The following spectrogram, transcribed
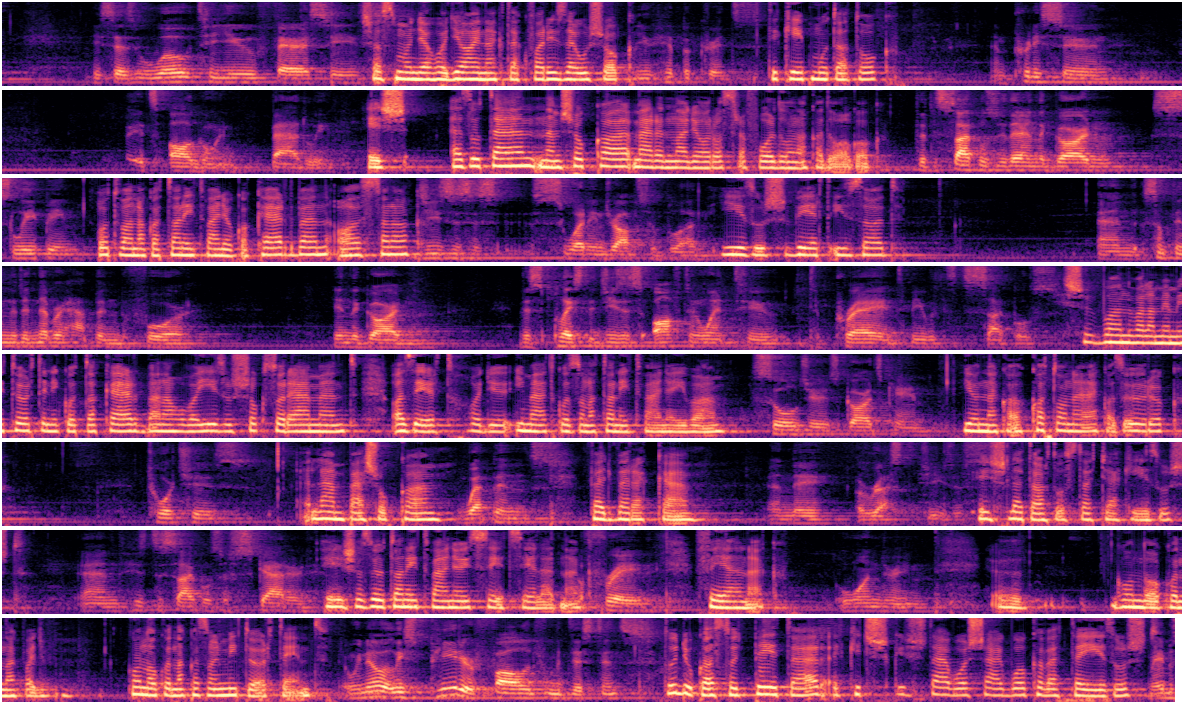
He says, "Woe to you, Pharisees, és azt mondja, hogy jaj, nektek farizeusok, you hypocrites!" ti képmutatók, And pretty soon, it's all going badly. és ezután nem sokkal már nagyon rosszra fordulnak a dolgok. The disciples are there in the garden, sleeping. Ott vannak a tanítványok a kertben, alszanak, Jesus is sweating drops of blood, Jézus vért izzad, and something that had never happened before in the garden. This place that Jesus often went to to pray and to be with his disciples. és van valami, ami történik ott a kertben, ahova Jézus sokszor elment azért, hogy imádkozzon a tanítványaival. Soldiers, guards came, Jönnek a katonák, az őrök, torches, lámpásokkal, weapons, fegyverekkel, and they arrest Jesus. és letartóztatják Jézust. And his disciples are scattered, És az ő tanítványai szétszélednek, afraid, félnek, wondering. gondolkodnak, vagy gondolkodnak azon, hogy mi történt. And we know at least Peter followed from a distance. Tudjuk azt, hogy Péter egy kis, kis távolságból követte Jézust.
